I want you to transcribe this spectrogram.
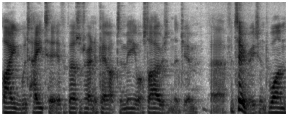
I would hate it if a personal trainer came up to me whilst I was in the gym uh, for two reasons. One,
